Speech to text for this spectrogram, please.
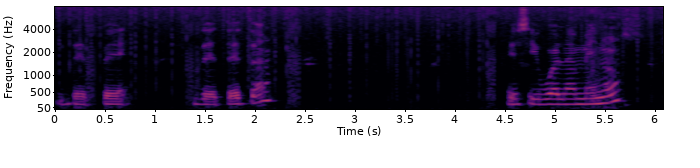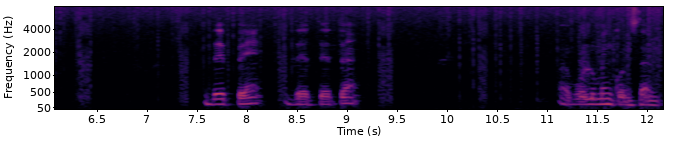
dp de teta es igual a menos dp de teta a volumen constante.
